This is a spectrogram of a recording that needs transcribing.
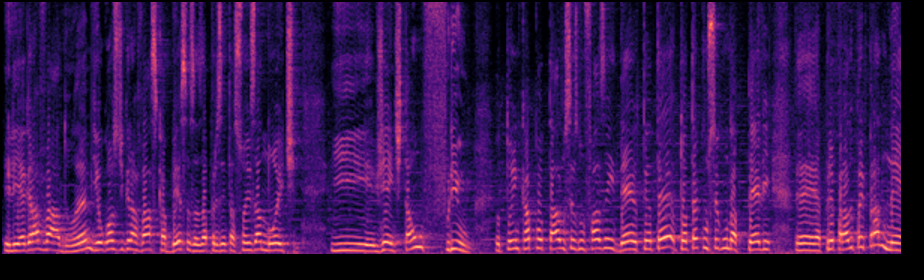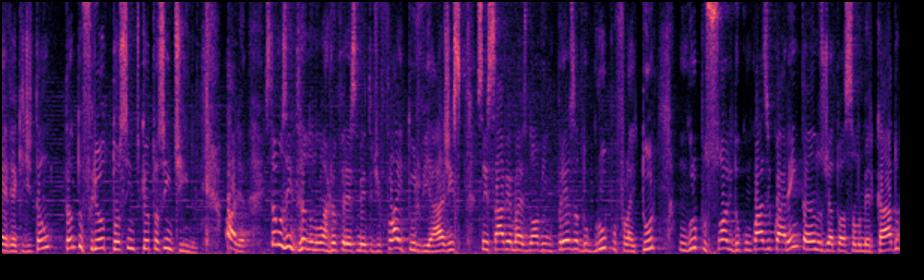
ele é gravado, né? E eu gosto de gravar as cabeças, as apresentações à noite. E, gente, tá um frio. Eu tô encapotado, vocês não fazem ideia. Eu tenho até, tô até com segunda pele é, preparado para ir pra neve aqui, de tão, tanto frio eu tô, que eu tô sentindo. Olha, estamos entrando no ar no oferecimento de Fly Tour Viagens. Vocês sabem, é a mais nova empresa do grupo Fly Tour, um grupo sólido com quase 40 anos de atuação no mercado.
